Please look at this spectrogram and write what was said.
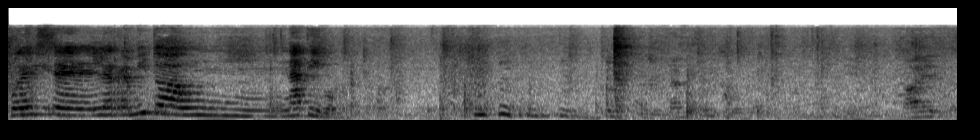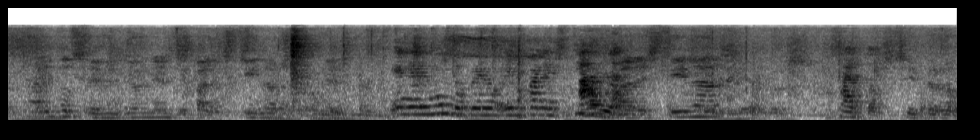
Pues eh, le remito a un nativo. Hay, hay 12 millones de palestinos en el mundo. En el mundo, pero en Palestina... Habla. Palestina, sí, perdón,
